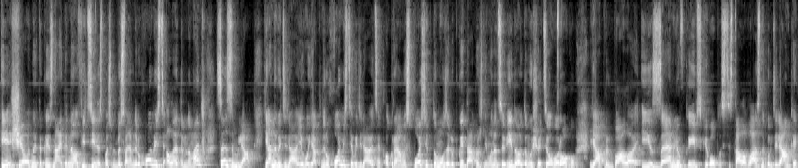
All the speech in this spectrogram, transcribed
І ще один такий, знаєте, неофіційний спосіб інвестування в нерухомість, але тим не менш, це земля. Я не виділяю його як нерухомість, я виділяю це як окремий спосіб, тому залюбки також зніму на це відео, тому що цього року я придбала і землю в Київській області, стала власником ділянки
